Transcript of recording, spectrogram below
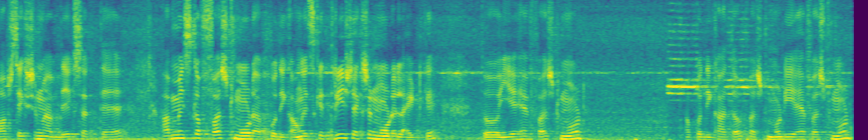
ऑफ़ सेक्शन में आप देख सकते हैं। अब मैं इसका फ़र्स्ट मोड आपको दिखाऊँगा। इसके थ्री सेक्शन मोड है लाइट के। तो ये है फ़र्स्ट मोड आपको दिखाता हूँ फ़र्स्ट मोड ये है फ़र्स्ट मोड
